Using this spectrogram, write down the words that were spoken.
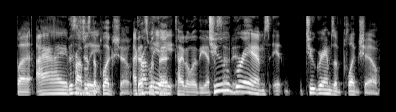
but I This probably is just a plug show. I That's what the title of the two episode is. grams. It, two grams of plug show.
